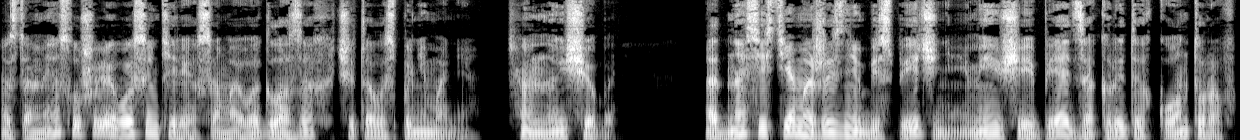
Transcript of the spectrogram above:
Остальные слушали его с интересом, а в их глазах читалось понимание. Ну еще бы. Одна система жизнеобеспечения, имеющая пять закрытых контуров,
